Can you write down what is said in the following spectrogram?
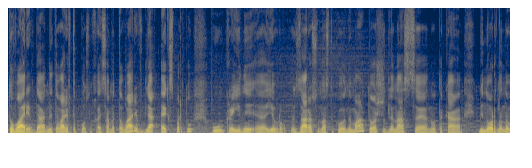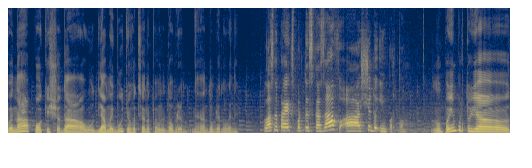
товарів, да? не товарів та послуг, а саме товарів для експорту у країни е, Європи. Зараз у нас такого нема, тож для нас це ну, така мінорна новина поки що. Да? Для майбутнього це, напевно, добре, е, добрі новини. Власне, про експорт ти сказав. А щодо імпорту? Ну, по імпорту я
